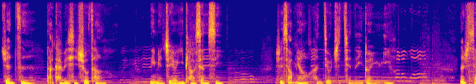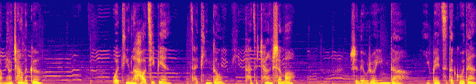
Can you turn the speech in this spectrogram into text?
娟子打开微信收藏，里面只有一条消息。是小喵很久之前的一段语音，那是小喵唱的歌，我听了好几遍才听懂他在唱什么。是刘若英的《一辈子的孤单》，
